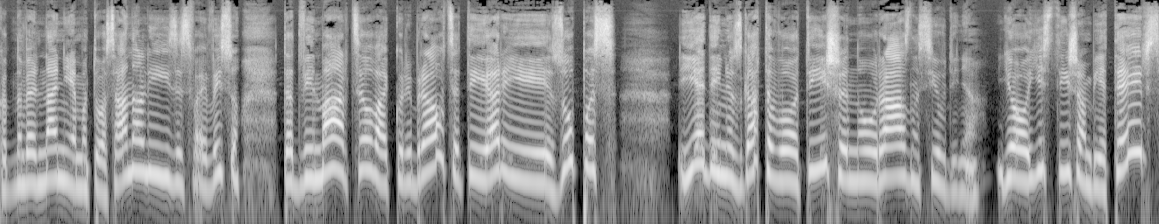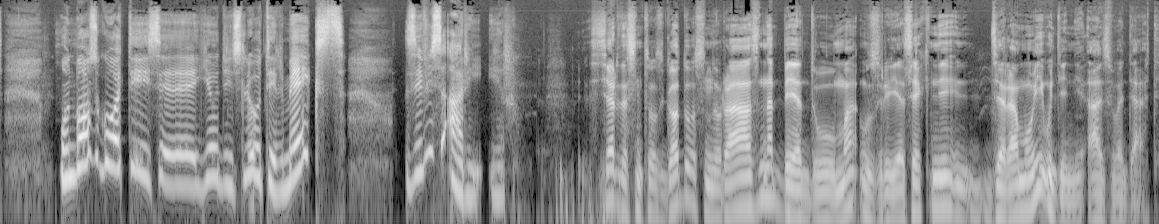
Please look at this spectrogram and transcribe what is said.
Kad nu vēl neņēma tos analīzes vai visu, tad vienmēr cilvēki, kuri brauca, tie arī zupas, iediņus gatavo tīši no rāznas jūdiņa, jo viņš tiešām bija tērs, un mozgotīs e, jūdiņš ļoti ir meiksts, zivis arī ir. 60. gados no Rāzna bija dūma uz riezekni dzeramu ūdeni aizvadāt.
